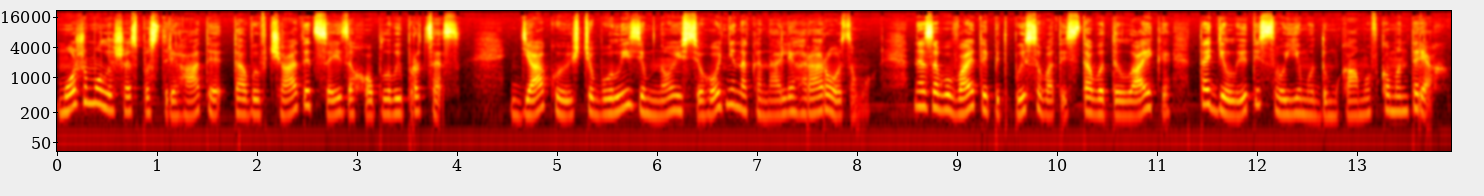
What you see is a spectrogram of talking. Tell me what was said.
можемо лише спостерігати та вивчати цей захопливий процес. Дякую, що були зі мною сьогодні на каналі Гра Розуму. Не забувайте підписуватись, ставити лайки та ділитись своїми думками в коментарях.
